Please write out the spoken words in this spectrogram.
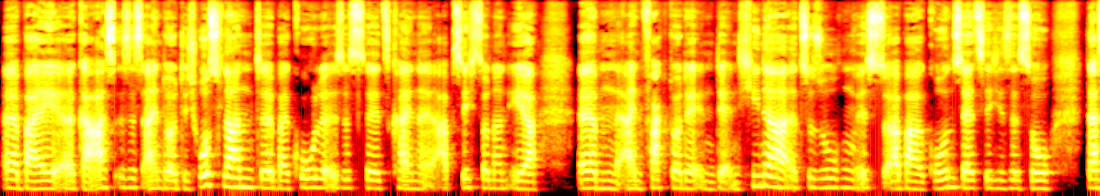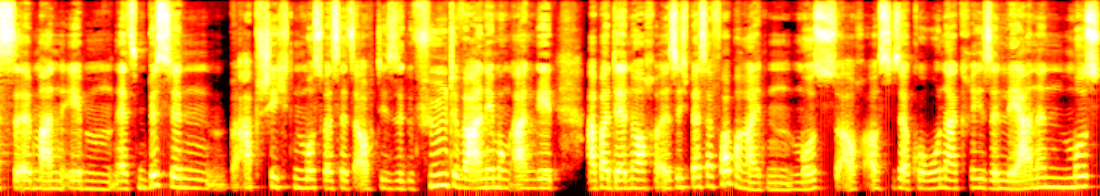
Bei Gas ist es eindeutig Russland, bei Kohle ist es jetzt keine Absicht, sondern eher ähm, ein Faktor, der in, der in China äh, zu suchen ist. Aber grundsätzlich ist es so, dass äh, man eben jetzt ein bisschen abschichten muss, was jetzt auch diese gefühlte Wahrnehmung angeht, aber dennoch äh, sich besser vorbereiten muss, auch aus dieser Corona-Krise lernen muss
